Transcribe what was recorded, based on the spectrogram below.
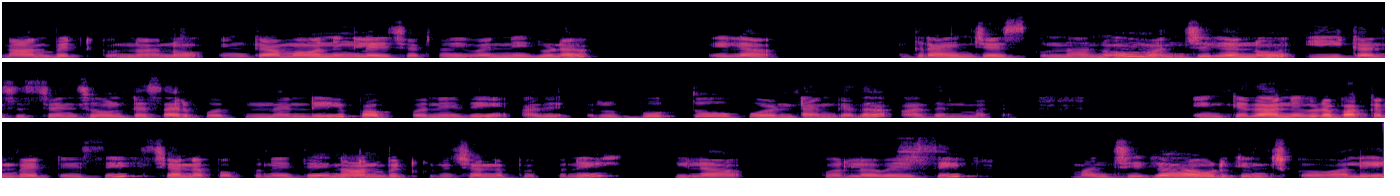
నానబెట్టుకున్నాను. ఇంకా మార్నింగ్ లేచాక ఇవన్నీ కూడా ఇలా గ్రైండ్ చేసుకున్నాను. మంచిగాను ఈ కన్సిస్టెన్సీ ఉంటే సరిపోతుందండి పప్పు అనేది. అదే రుబ్బు తోపు అంటాం కదా! అదనమాట. ఇంకా దాన్ని కూడా పక్కన పెట్టేసి శనగపప్పునైతే నానబెట్టుకున్న శనగపప్పుని ఇలా కుక్కర్‌లో వేసి మంచిగా ఉడికించుకోవాలి.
